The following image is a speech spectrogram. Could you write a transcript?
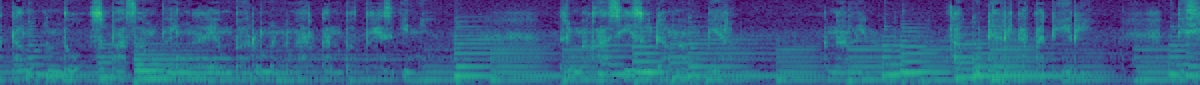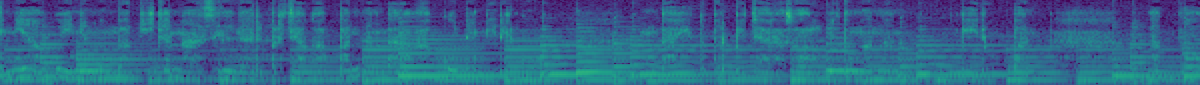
datang untuk sepasang telinga yang baru mendengarkan podcast ini. Terima kasih sudah mampir. Kenalin, aku dari kata diri. Di sini aku ingin membagikan hasil dari percakapan antara aku dan diriku. Entah itu berbicara soal pertemanan, kehidupan, atau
